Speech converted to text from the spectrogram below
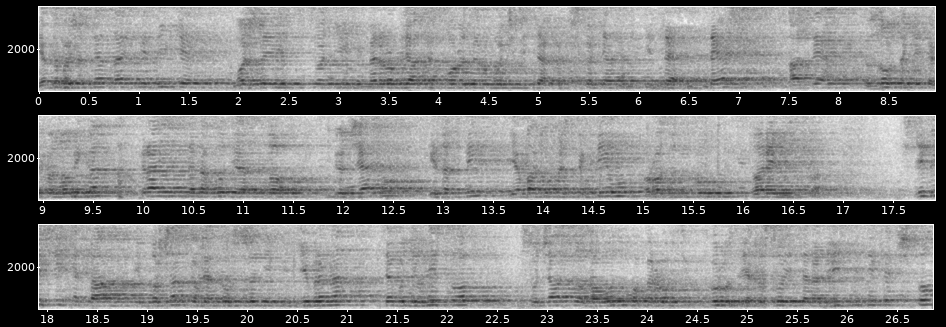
Я думаю, що це дасть не тільки можливість сьогодні переробляти, створити робочі місця, хоча і це теж, а це знову ж таки економіка краю, це находить до бюджету, і за цим я бачу перспективу розвитку тваринництва. Слідуючий етап, і площадка вже знову сьогодні підібрана, це будівництво сучасного заводу по переробці кукурудзи. Якщо сої це на 200 тисяч тонн,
